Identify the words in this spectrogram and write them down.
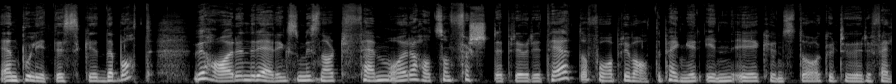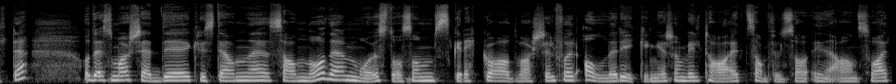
en politisk debatt. Vi har en regjering som i snart fem år har hatt som førsteprioritet å få private penger inn i kunst- og kulturfeltet. Og det som har skjedd i Kristiansand nå, det må jo stå som skrekk og advarsel for alle rikinger som vil ta et samfunnsansvar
